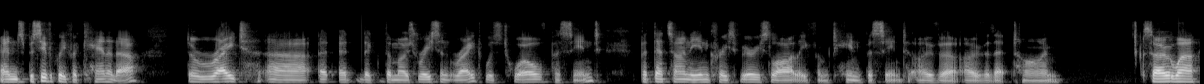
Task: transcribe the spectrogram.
And specifically for Canada, the rate uh, at, at the, the most recent rate was 12%, but that's only increased very slightly from 10% over over that time. So uh,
